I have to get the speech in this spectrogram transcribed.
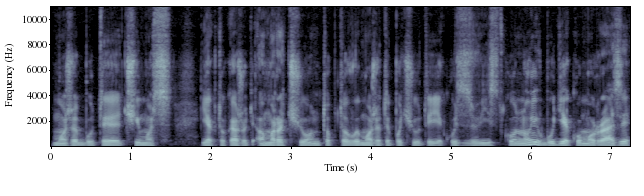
може бути чимось. Як то кажуть, омрачон, тобто ви можете почути якусь звістку. Ну і в будь-якому разі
